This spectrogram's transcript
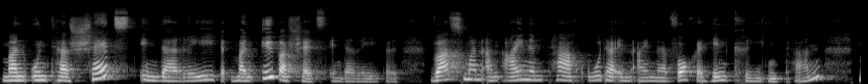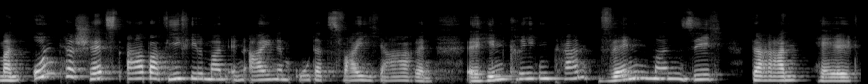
Man unterschätzt in der Regel, man überschätzt in der Regel, was man an einem Tag oder in einer Woche hinkriegen kann. Man unterschätzt aber, wie viel man in einem oder zwei Jahren äh, hinkriegen kann, wenn man sich daran hält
